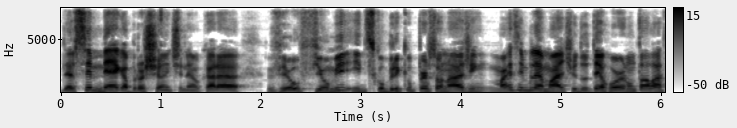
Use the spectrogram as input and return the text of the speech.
deve ser mega broxante, né? O cara vê o filme e descobrir que o personagem mais emblemático do terror não tá lá.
